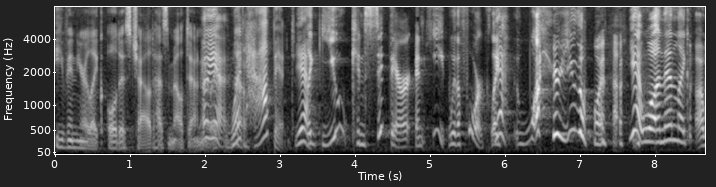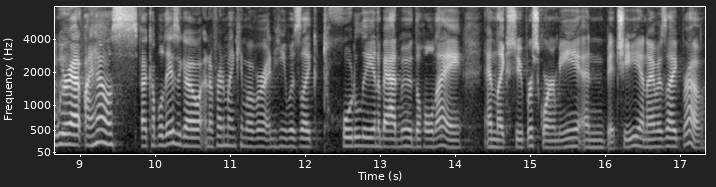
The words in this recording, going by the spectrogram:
Even your like oldest child has a meltdown. You're Oh, like, yeah, what no. happened? Yeah. like you can sit there and eat with a fork. Like, Yeah. why are you the one? Having Yeah, well, and then like uh, we were at my house a couple of days ago, and a friend of mine came over, and he was like totally in a bad mood the whole night, and like super squirmy and bitchy, and I was like, bro,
